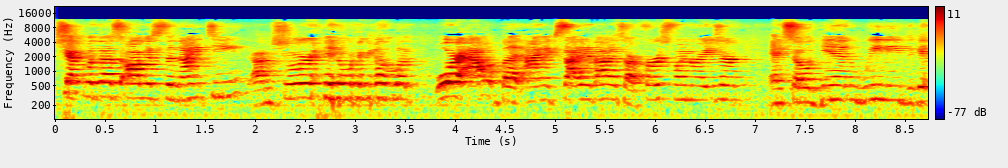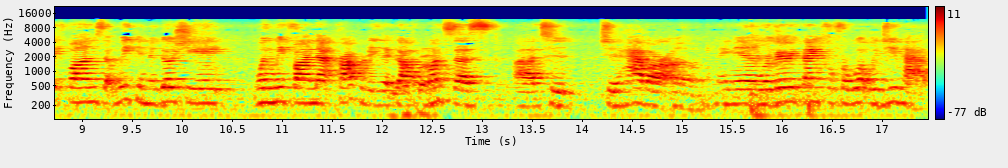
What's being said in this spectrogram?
Check with us August the 19th. I'm sure we're going to look or out, but I'm excited about it. It's our first fundraiser. And so again, we need to get funds that we can negotiate when we find that property that God right. wants us uh, to, to have our own. Amen. We're very thankful for what we do have.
